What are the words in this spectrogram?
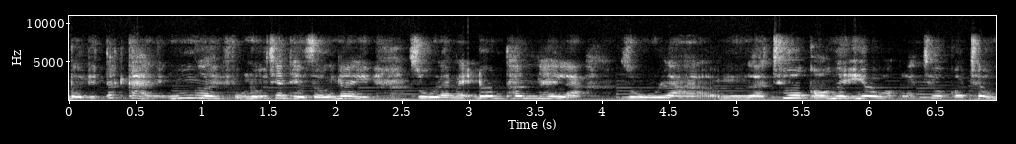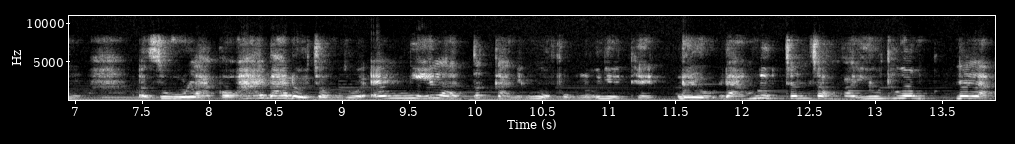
Bởi vì tất cả những người phụ nữ trên thế giới này dù là mẹ đơn thân hay là dù là là chưa có người yêu hoặc là chưa có chồng dù là có hai ba đời chồng rồi em nghĩ là tất cả những người phụ nữ như thế đều đáng được trân trọng và yêu thương. Nên là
